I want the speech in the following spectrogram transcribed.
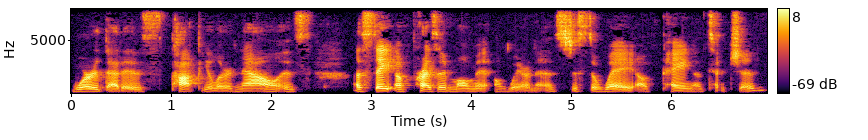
word that is popular now. It's a state of present moment awareness, just a way of paying attention.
